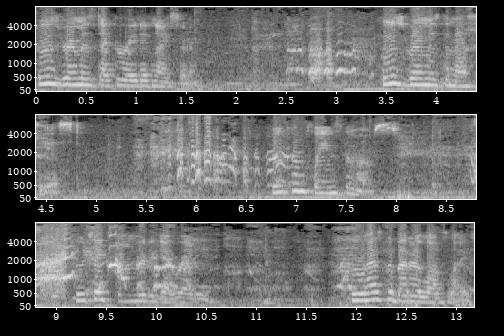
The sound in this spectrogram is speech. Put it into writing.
Whose room is decorated nicer? Whose room is the messiest? Who complains the most? Who takes longer to get ready? Who has the better love life?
